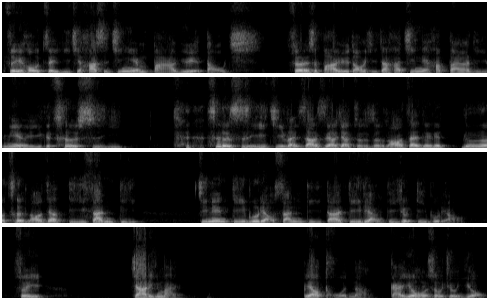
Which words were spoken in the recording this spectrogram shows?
最后这一剂，它是今年八月到期。虽然是八月到期，但他今年他本来里面有一个测试液，测试液基本上是要叫这这，然后在这个那个测，然后叫滴三滴，今年滴不了三滴，大概滴两滴就滴不了，所以家里买不要囤呐，该用的时候就用，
